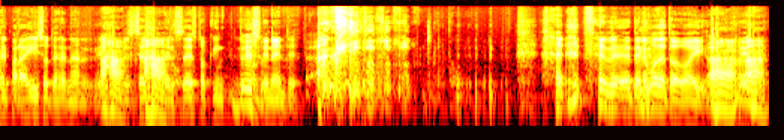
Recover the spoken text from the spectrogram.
el paraíso terrenal. el- Ajá, el, sexto, ajá. el sexto quin- De eso. continente. Tenemos de todo ahí. Ajá, Sí. ajá.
